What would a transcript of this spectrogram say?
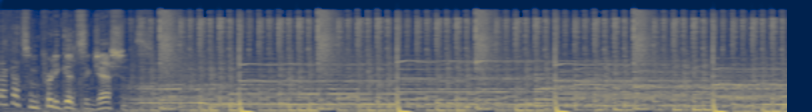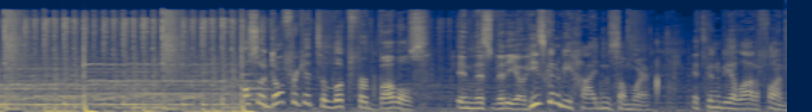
I got some pretty good suggestions. Also, don't forget to look for Bubbles in this video. He's gonna be hiding somewhere. It's gonna be a lot of fun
